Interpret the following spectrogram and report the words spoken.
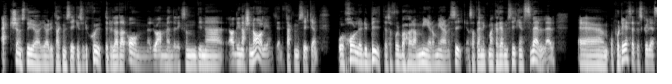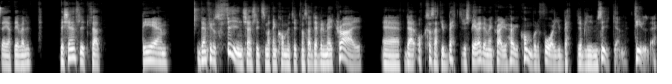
actions du gör gör du i takt med musiken. Så du skjuter, du laddar om, du använder liksom dina, ja, din arsenal egentligen i takt med musiken. Och håller du biten så får du bara höra mer och mer av musiken så att den, man kan säga att musiken sväller. Ehm, och på det sättet skulle jag säga att det är väldigt, det känns lite så att det den filosofin känns lite som att den kommer typ från så här Devil May Cry. Eh, där också så att ju bättre du spelar Devil May Cry, ju högre kombo du får, ju bättre blir musiken till det.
